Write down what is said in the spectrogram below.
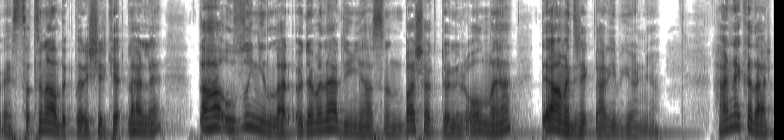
ve satın aldıkları şirketlerle daha uzun yıllar ödemeler dünyasının baş aktörleri olmaya devam edecekler gibi görünüyor. Her ne kadar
